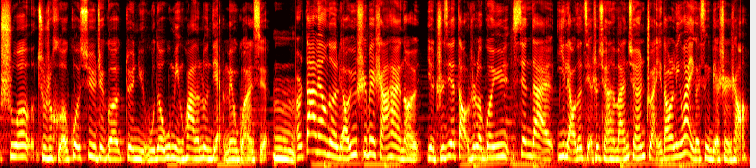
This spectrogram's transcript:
说，就是和过去这个对女巫的污名化的论点没有关系。嗯而大量的疗愈师被杀害呢，也直接导致了关于现代医疗的解释权完全转移到了另外一个性别身上，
